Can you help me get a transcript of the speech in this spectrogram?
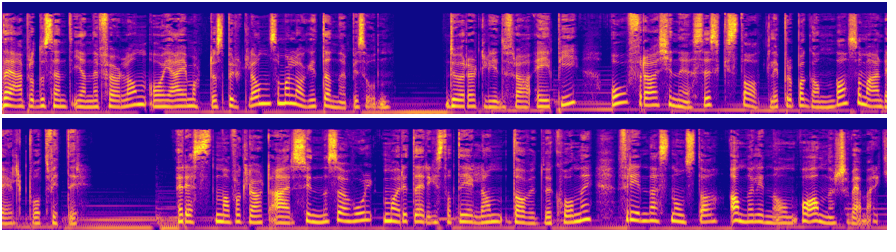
Det er produsent Jenny Førland og jeg, Marte Spurkland, som har laget denne episoden. Du har hørt lyd fra AP og fra kinesisk statlig propaganda som er delt på Twitter. Resten av Forklart er Synne Søhol, Marit Eriksdatter Gjelland, David Vekoni, Fride Nesten Onsdag, Anne Lindholm og Anders Weberg.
